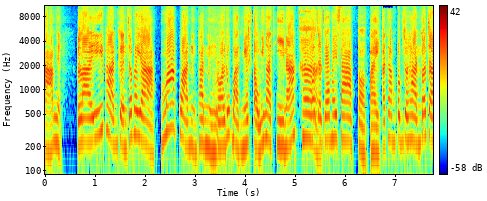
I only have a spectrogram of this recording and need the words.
น้ำเนี่ย ไหลผ่านเขื่อนเจ้าพระยามากกว่า 1,100 ลูกบาศก์เมตรต่อวินาทีนะค่ะก็จะแจ้งให้ทราบต่อไปทางกรมชลประทานก็จะ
